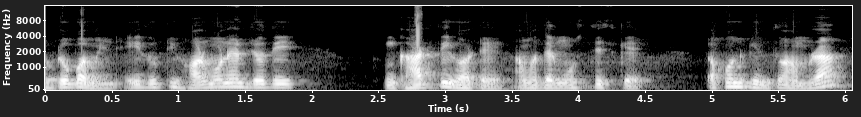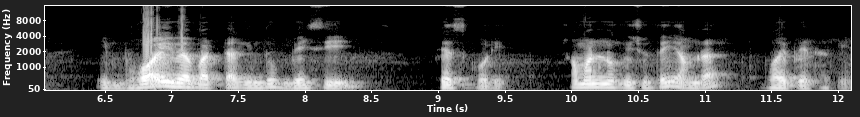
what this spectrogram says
ডোপামিন এই দুটি হরমোনের যদি ঘাটতি ঘটে আমাদের মস্তিষ্কে, তখন কিন্তু আমরা এই ভয় ব্যাপারটা কিন্তু বেশি ফেস করি। সামান্য কিছুতেই আমরা ভয় পেয়ে থাকি।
